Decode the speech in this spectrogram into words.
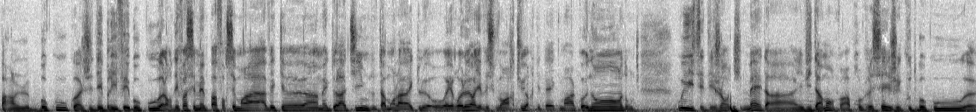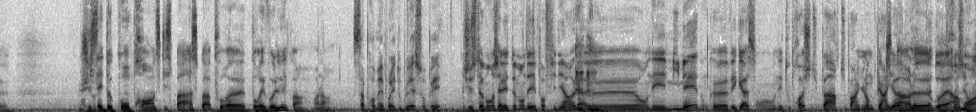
parle beaucoup, quoi. J'ai débriefé beaucoup. Alors, des fois, c'est même pas forcément avec euh, un mec de la team, notamment là, avec le au high roller. Il y avait souvent Arthur qui était avec moi, Conan. Donc, oui, c'est des gens qui m'aident à, évidemment, quoi, à progresser. J'écoute beaucoup. euh, J'essaie de comprendre ce qui se passe, quoi, pour, euh, pour évoluer, quoi. Voilà. Ça promet pour les WSOP. Justement, j'allais te demander pour finir. Là, euh, on est mi-mai, donc euh, Vegas, on, on est tout proche. Tu pars, tu pars une longue Je période. parle, d'autres ouais, un mois,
